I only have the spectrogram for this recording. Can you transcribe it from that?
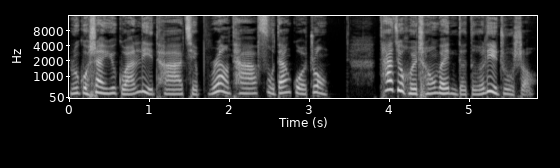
如果善于管理它，且不让它负担过重，它就会成为你的得力助手。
